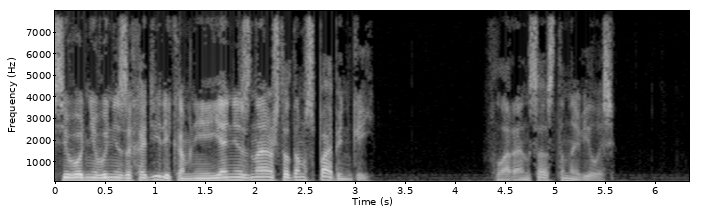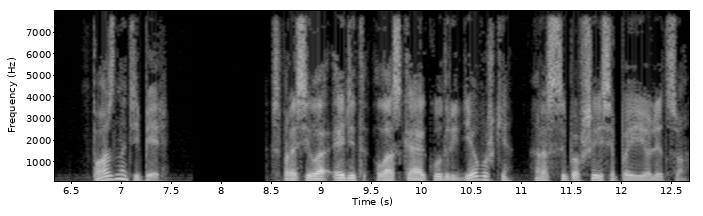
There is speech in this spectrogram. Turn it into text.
Сегодня вы не заходили ко мне, и я не знаю, что там с папенькой. Флоренса остановилась. Поздно теперь? — спросила Эдит, лаская кудри девушки, рассыпавшиеся по ее лицу.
